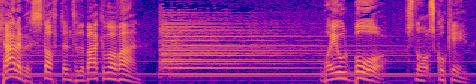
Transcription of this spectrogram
Cannabis stuffed into the back of a van. Wild boar snorts cocaine.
